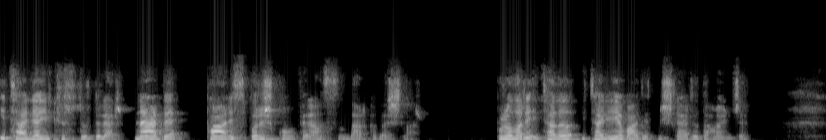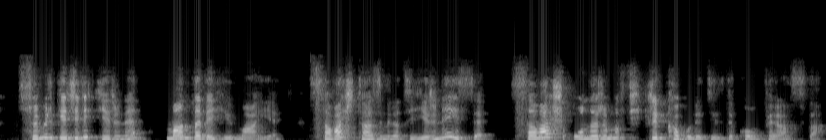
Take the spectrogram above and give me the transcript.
İtalya'yı küstürdüler. Nerede? Paris Barış Konferansı'nda arkadaşlar. Buraları İtalya, İtalya'ya vaat etmişlerdi daha önce. Sömürgecilik yerine manda ve himaye, savaş tazminatı yerine ise savaş onarımı fikri kabul edildi konferansta.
